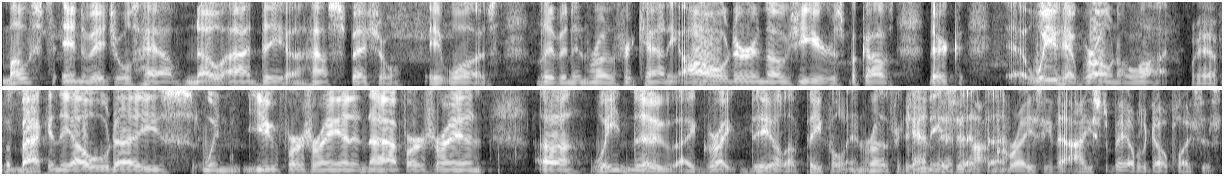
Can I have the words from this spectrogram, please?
most individuals have no idea how special it was living in Rutherford County all during those years because there we have grown a lot. We have. But back in the old days when you first ran and I first ran, uh, we knew a great deal of people in Rutherford Is County is at it that not time. crazy now? I used to be able to go places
